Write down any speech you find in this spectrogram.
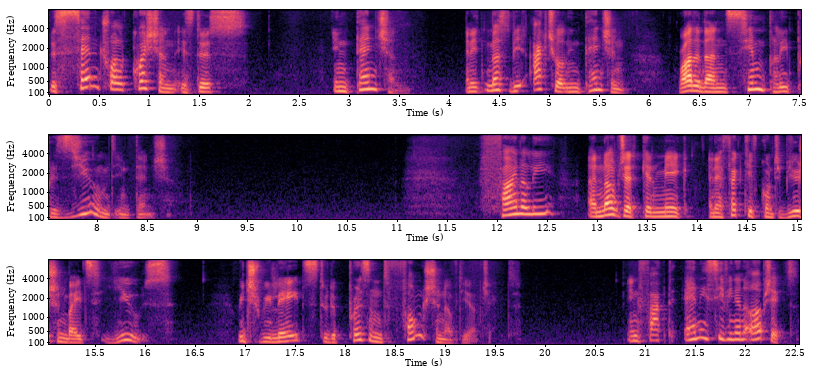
The central question is thus intention, and it must be actual intention rather than simply presumed intention. Finally, an object can make an effective contribution by its use, which relates to the present function of the object. In fact, any civilian object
